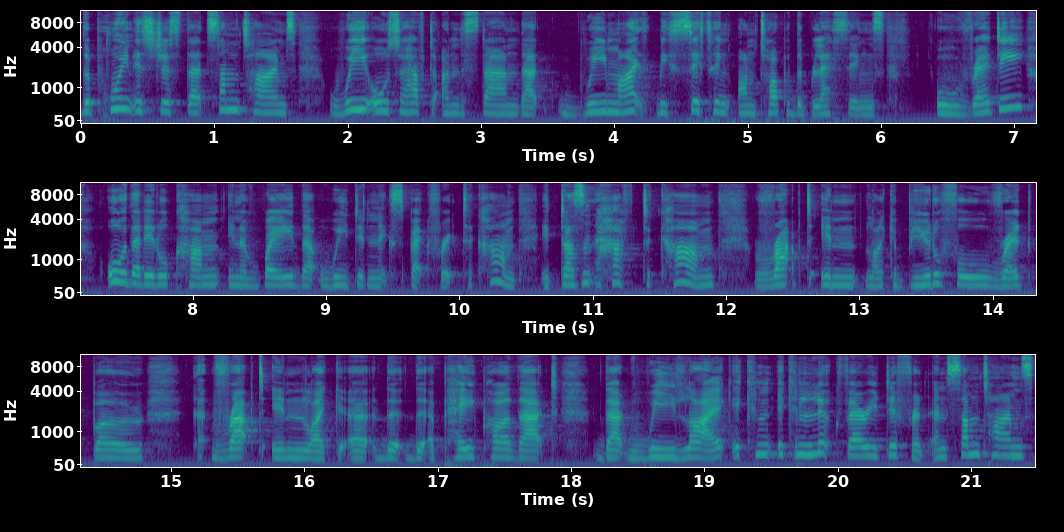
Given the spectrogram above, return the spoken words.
The point is just that sometimes we also have to understand that we might be sitting on top of the blessings already or that it'll come in a way that we didn't expect for it to come. It doesn't have to come wrapped in like a beautiful red bow, wrapped in like a, uh, the, the, a paper that that we like. It can it can look very different and sometimes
